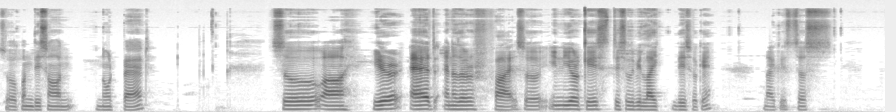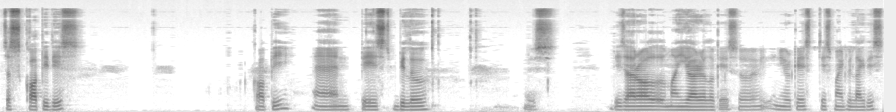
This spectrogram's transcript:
So open this on notepad. So uh, here add another file. So in your case this will be like this okay? Like this just just copy this. Copy and paste below this these are all my url okay? So in your case this might be like this.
